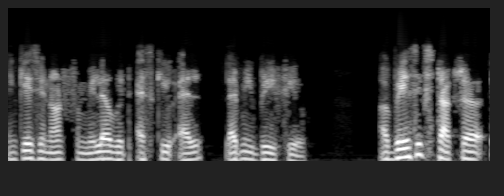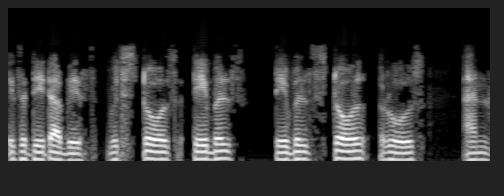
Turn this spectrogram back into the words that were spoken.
In case you're not familiar with SQL, let me brief you. A basic structure is a database which stores tables, tables store rows and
